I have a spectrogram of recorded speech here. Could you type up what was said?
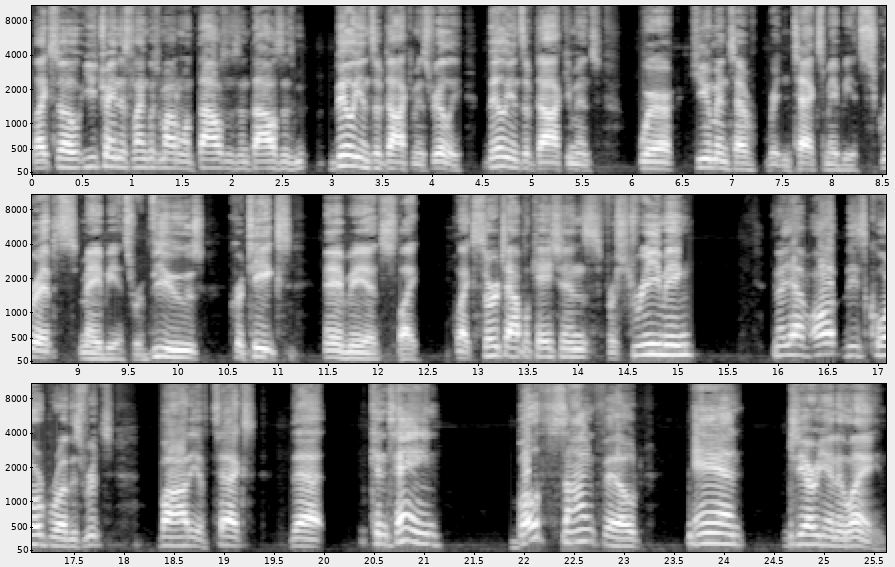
Like, so you train this language model on thousands and thousands, billions of documents, really, billions of documents where humans have written text. Maybe it's scripts, maybe it's reviews, critiques, maybe it's like like search applications for streaming. You know, you have all these corpora, this rich body of text that contain both Seinfeld and Jerry and Elaine.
